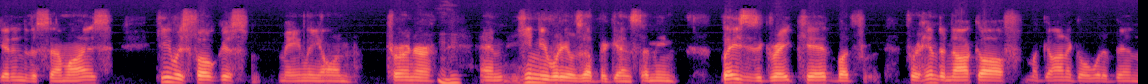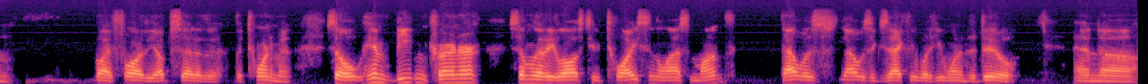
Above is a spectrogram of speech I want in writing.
get into the semis, he was focused mainly on Kerner, Mhm. and he knew what he was up against. I mean, Blaze is a great kid, but for, for him to knock off McGonigal would have been by far the upset of the, the tournament. So him beating Kerner, someone that he lost to twice in the last month, that was that was exactly what he wanted to do. And uh,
